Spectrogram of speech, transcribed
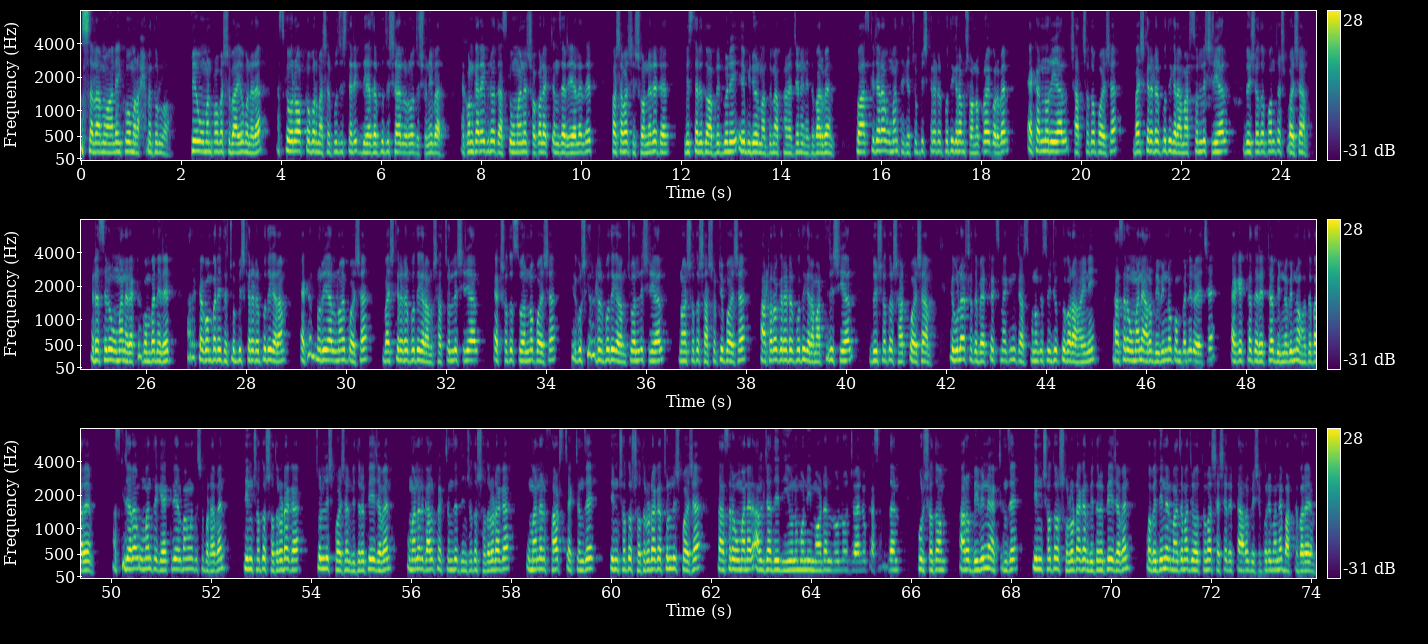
আসসালামু আলাইকুম রহমতুল্লাহ। প্রিয় ওমান প্রবাসী ভাই বোনেরা, আজকে হলো অক্টোবর মাসের পঁচিশ তারিখ, দুই হাজার পঁচিশ সাল, রোজ শনিবার। এখনকার এই ভিডিওতে আজকে ওমানের সকল এক্সচেঞ্জের রিয়েলের রেট পাশাপাশি স্বর্ণের রেটের বিস্তারিত আপডেটগুলি এই ভিডিওর মাধ্যমে আপনারা জেনে নিতে পারবেন। তো আজকে যারা ওমান থেকে চব্বিশ ক্যারেটের প্রতি গ্রাম স্বর্ণ ক্রয় করবেন, একান্ন রিয়াল সাতশত পয়সা, বাইশ ক্যারেটের প্রতি গ্রাম আটচল্লিশ রিয়াল দুইশত পঞ্চাশ পয়সা। এটা ছিল ওমানের একটা কোম্পানির রেট আর একটা কোম্পানিতে চব্বিশ ক্যারেটের প্রতি গ্রাম একান্ন রিয়াল নয় পয়সা, বাইশ ক্যারেটের প্রতি গ্রাম সাতচল্লিশ রিয়াল, একশত চুয়ান্ন পয়সা, একুশ ক্যারেটের প্রতি গ্রাম চুয়াল্লিশ রিয়াল, নয়শত সাতষট্টি পয়সা, আঠারো ক্যারেটের প্রতি গ্রাম আটত্রিশ রিয়াল, দুইশত ষাট পয়সা। এগুলোর সাথে ব্যাট মেকিং চার্জ কোনো কিছুই যুক্ত করা হয়নি। তাছাড়া ওমানে আরও বিভিন্ন কোম্পানি রয়েছে, এক একটাতে রেটটা ভিন্ন ভিন্ন হতে পারে। আজকে যারা ওমান থেকে এক রিয়াল বাংলাদেশে পাঠাবেন, তিনশত সতেরো টাকা চল্লিশ পয়সার ভিতরে পেয়ে যাবেন। ওমানের গালফ এক্সচেঞ্জে তিনশত সতেরো টাকা ওমানের ফার্স্ট এক্সচেঞ্জে তিনশত সতেরো টাকা চল্লিশ পয়সা। তাছাড়া ওমানের আলজাদিদ ইউনমনি মডার্ন লোলো জয়ালু কাসামদান পুরুষোত্তম আরও বিভিন্ন এক্সচেঞ্জে তিনশত ষোলো টাকার ভিতরে পেয়ে যাবেন। তবে দিনের মাঝামাঝি অথবা শেষের রেটটা আরও বেশি পরিমাণে বাড়তে পারে।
